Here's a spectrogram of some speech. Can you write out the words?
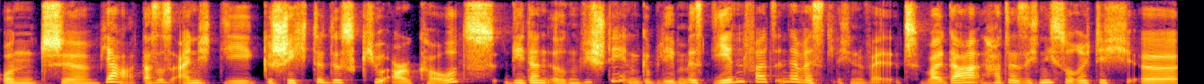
Und äh, ja, das ist eigentlich die Geschichte des QR-Codes, die dann irgendwie stehen geblieben ist, jedenfalls in der westlichen Welt, weil da hat er sich nicht so richtig äh,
